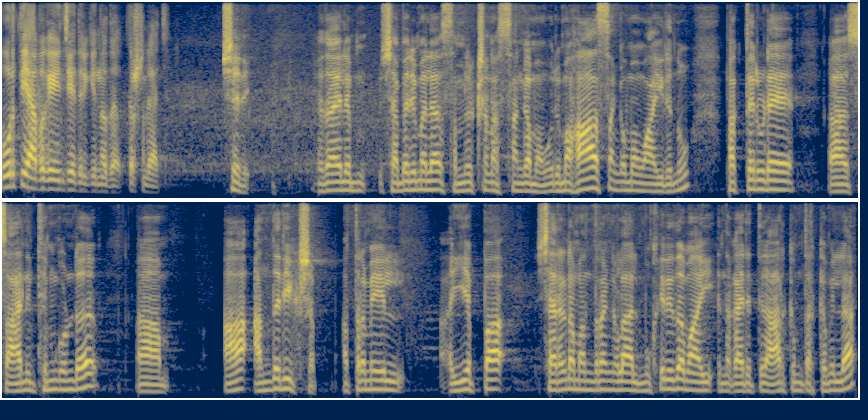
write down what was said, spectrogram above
പൂർത്തിയാവുകയും ചെയ്തിരിക്കുന്നത്. കൃഷ്ണരാജ്. ശരി. ഏതായാലും ശബരിമല സംരക്ഷണ സംഗമം ഒരു മഹാസംഗമമായിരുന്നു. ഭക്തരുടെ സാന്നിധ്യം കൊണ്ട് ആ, അന്തരീക്ഷം അത്രമേൽ അയ്യപ്പ ശരണമന്ത്രങ്ങളാൽ മുഖരിതമായി എന്ന കാര്യത്തിൽ ആർക്കും തർക്കമില്ല.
